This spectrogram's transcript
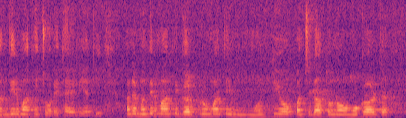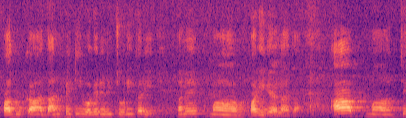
મંદિરમાંથી ચોરી થયેલી હતી. અને મંદિરમાંથી, ગર્ભગૃહમાંથી મૂર્તિઓ, પંચધાતુનો મુગટ, પાદુકા, દાનપેટી વગેરેની ચોરી કરી અને ભાગી ગયેલા હતા. આ જે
